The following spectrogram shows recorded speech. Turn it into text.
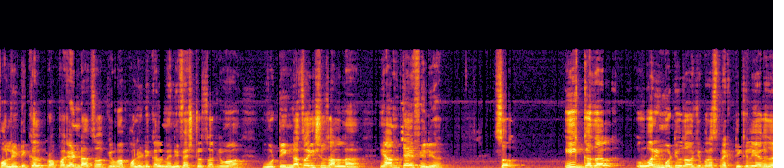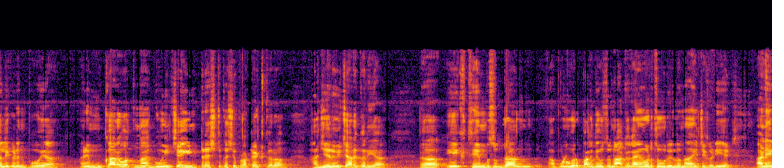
पॉलिटिकल प्रोपगेंडाचो किंवा पॉलिटिकल मॅनिफेस्टोचो किंवा वोटिंगाचो इशू जालो ना हें आमचेंय फेल्युअर सो एक गजाल ओवर इमोटीव जावचे परस प्रॅक्टिकली ह्या गजाली कडेन पळोवया आनी मुखार वतना गोंयचे इंट्रस्ट कशें प्रोटेक्ट करप हाजेर विचार करया. एक थेंब सुद्दां आपूण व्हरपाक दिवचो ना हाका कांय अर्थ उरिल्लो ना आयचे घडये आनी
